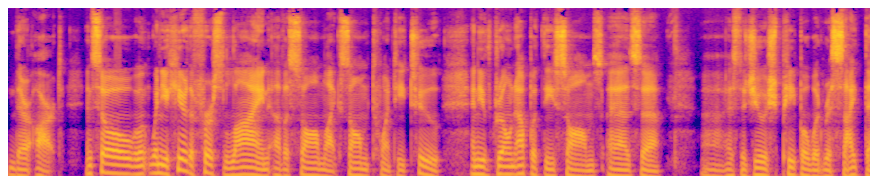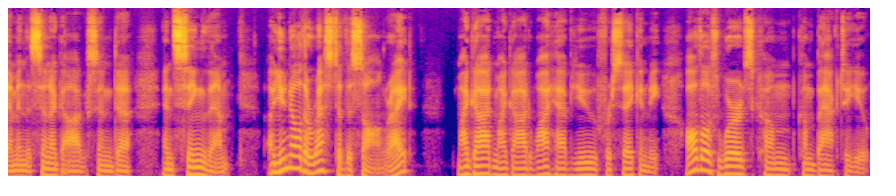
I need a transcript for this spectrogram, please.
they're art. And so when you hear the first line of a psalm like Psalm 22, and you've grown up with these psalms as uh, uh, as the Jewish people would recite them in the synagogues and uh, and sing them, uh, you know the rest of the song, right? My God, my God, why have you forsaken me? All those words come come back to you.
